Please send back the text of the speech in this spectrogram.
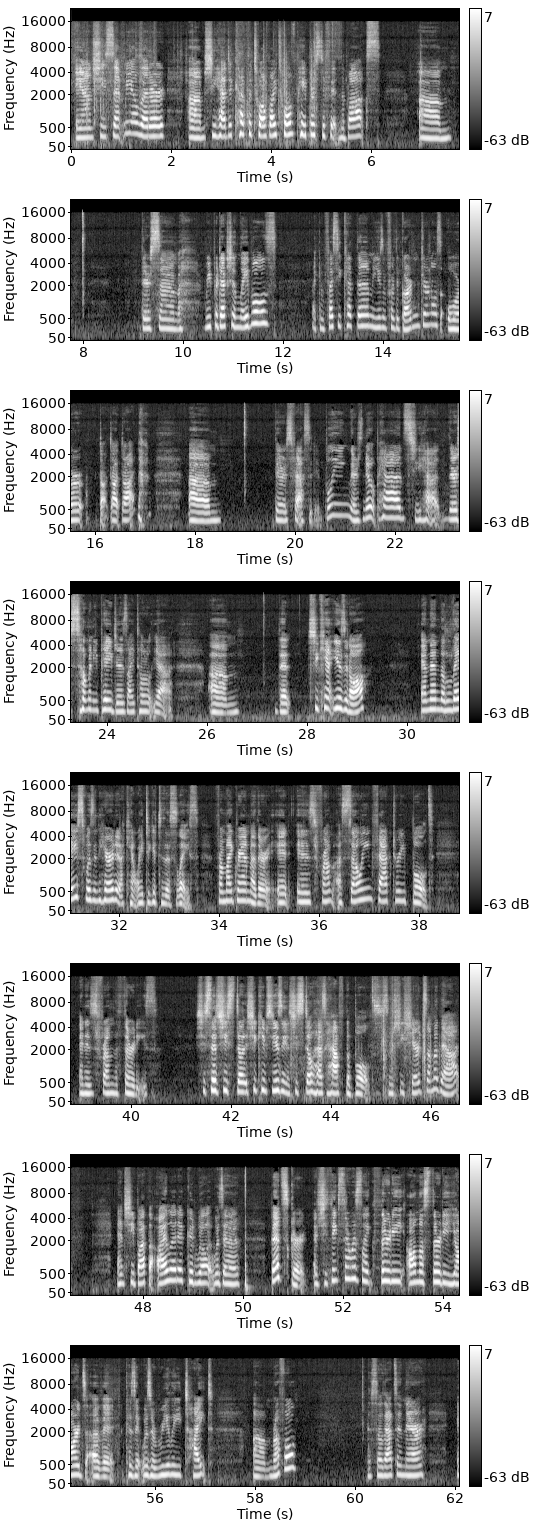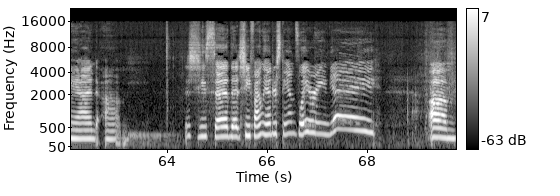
And she sent me a letter um, she had to cut the 12 by 12 papers to fit in the box. Um, there's some reproduction labels. I can fussy cut them, use them for the garden journals or dot dot dot. um, there's faceted bling. There's notepads. She had, there's so many pages. I totally, yeah. Um, that she can't use it all. And then the lace was inherited. I can't wait to get to this lace. From my grandmother. It is from a sewing factory bolt and is from the 30s. She said she still she keeps using it. She still has half the bolts. So she shared some of that. And she bought the eyelet at Goodwill. It was a bed skirt. And she thinks there was like 30, almost 30 yards of it. Because it was a really tight um, ruffle so that's in there. And um, she said that she finally understands layering. Yay! Um,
